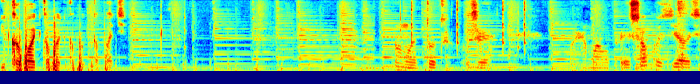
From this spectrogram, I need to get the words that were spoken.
И копать, копать, копать, копать. Думаю, тут уже можно малую прорисовку сделать.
